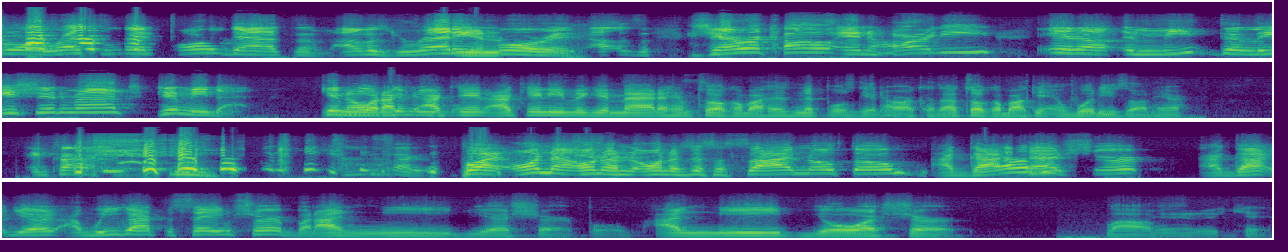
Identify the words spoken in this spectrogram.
for a wrestling orgasm. I was ready You kn- for it. I was Jericho and Hardy in a elite deletion match. Give me that. Give you know me, what? I, me I can't. I can't even get mad at him talking about his nipples get hard because I talk about getting woodies on here. Exactly. exactly. But on that, on a, on a, just a side note though, I got That'll that shirt. I got your. We got the same shirt, but I need your shirt, boo. I need your shirt, love. Okay.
